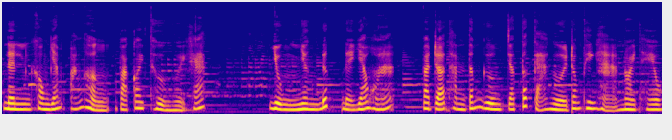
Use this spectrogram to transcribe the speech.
nên không dám oán hận và coi thường người khác dùng nhân đức để giáo hóa và trở thành tấm gương cho tất cả người trong thiên hạ noi theo.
